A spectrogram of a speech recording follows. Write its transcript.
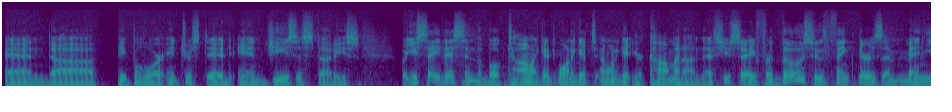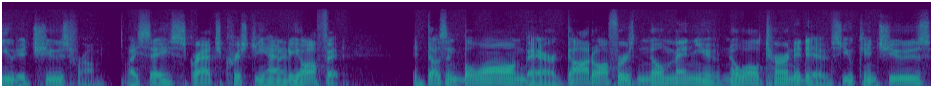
and uh, people who are interested in Jesus studies. But you say this in the book, Tom. I get want to get I want to get your comment on this. You say for those who think there is a menu to choose from I say scratch Christianity off it. It doesn't belong there. God offers no menu, no alternatives. You can choose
